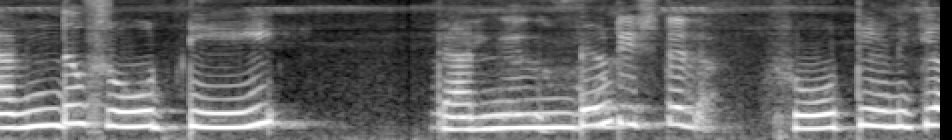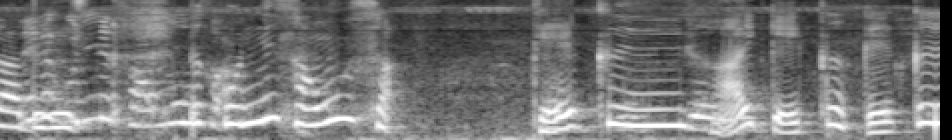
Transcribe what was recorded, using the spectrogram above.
രണ്ട് ഫ്രൂട്ടി രണ്ട് ഇഷ്ടല്ല. ഫ്രൂട്ടി എനിക്ക് അധികം ഇഷ്ടം. കുഞ്ഞ് samosa. Cake. Hi cake cake.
